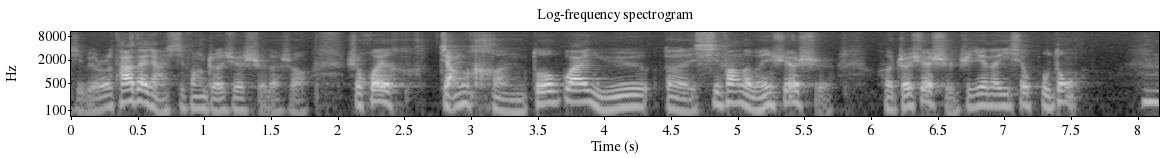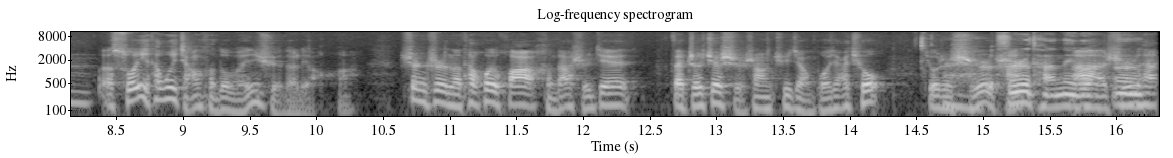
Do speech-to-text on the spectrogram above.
西。比如说他在讲西方哲学史的时候，是会讲很多关于呃西方的文学史和哲学史之间的一些互动，嗯，呃，所以他会讲很多文学的料啊，甚至呢他会花很大时间在哲学史上去讲薄伽丘。就是《十日谈》，十日谈那个啊，《十日谈》。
